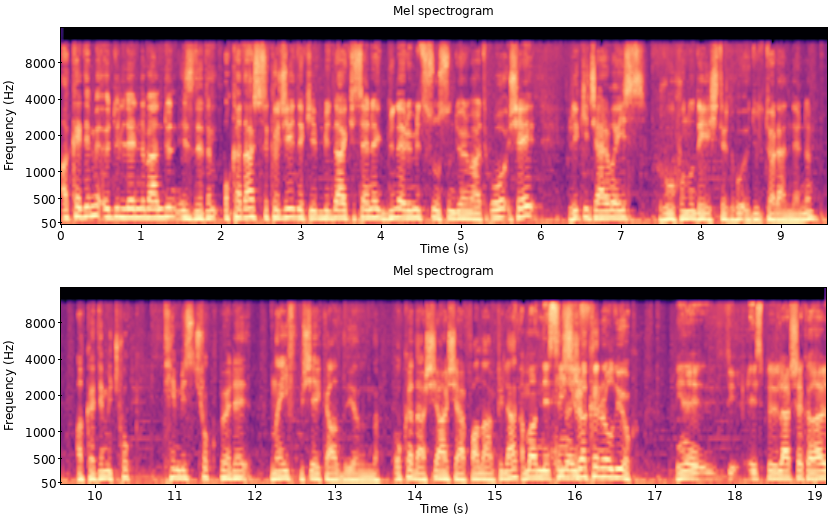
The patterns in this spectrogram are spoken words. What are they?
Akademi ödüllerini ben dün izledim. O kadar sıkıcıydı ki bir dahaki sene Güner Ümit sunsun diyorum artık. O şey Ricky Gervais ruhunu değiştirdi bu ödül törenlerinin. Akademi çok temiz, çok böyle naif bir şey kaldı yanında. O kadar şaşa falan filan. Ama nesi Hiç naif? rock'n'roll'u yok. Yine espriler, şakalar,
